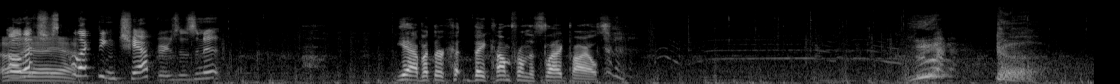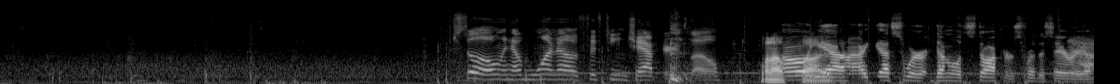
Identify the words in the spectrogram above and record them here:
Oh, oh that's yeah, just yeah. collecting chapters, isn't it? Yeah, but they're they come from the slag piles. Still only have one out of 15 chapters, though. One out of Oh five. yeah, I guess we're done with stalkers for this area.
